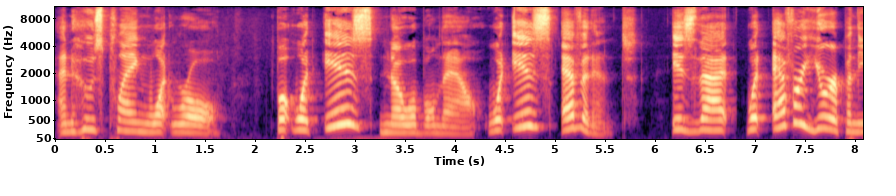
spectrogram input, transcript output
and who's playing what role. But what is knowable now, what is evident, is that whatever Europe and the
